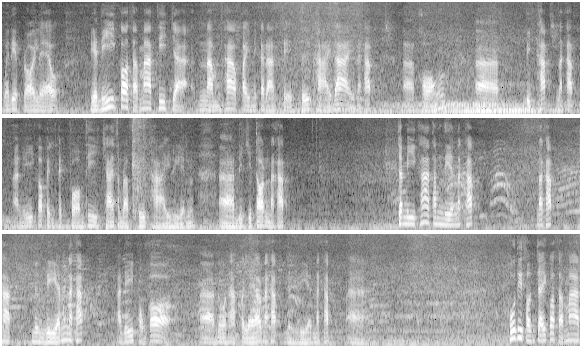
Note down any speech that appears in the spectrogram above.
ไว้เรียบร้อยแล้วเหรียญนี้ก็สามารถที่จะนำเข้าไปในกระดานเศษซื้อขายได้นะครับ ของบิตคัพนะครับ อันนี้ก็เป็นแพลตฟอร์มที่ใช้สำหรับซื้อขายเหรียญดิจิตอลนะครับ จะมีค่าธรรมเนียมนะครับนะครับหัก1เหรียญนะครับ อันนี้ผมก็โดนหักไปแล้วนะครับ1เหรียญนะครับผู้ที่สนใจก็สามารถ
